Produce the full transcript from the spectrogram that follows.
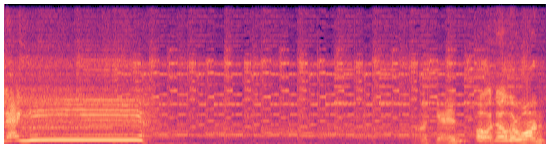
Laggy! Again? Oh, another one?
